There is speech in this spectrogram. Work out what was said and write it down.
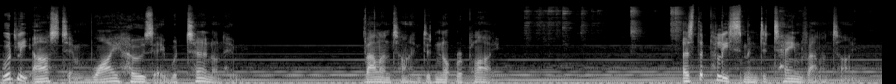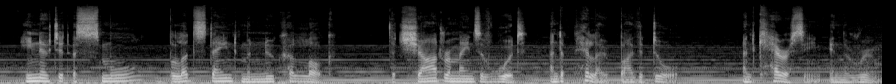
Woodley asked him why Jose would turn on him. Valentine did not reply. As the policeman detained Valentine, he noted a small, blood stained Manuka log, the charred remains of wood, and a pillow by the door, and kerosene in the room.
